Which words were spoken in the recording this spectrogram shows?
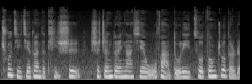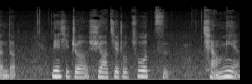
初级阶段的体式是针对那些无法独立做动作的人的。练习者需要借助桌子、墙面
